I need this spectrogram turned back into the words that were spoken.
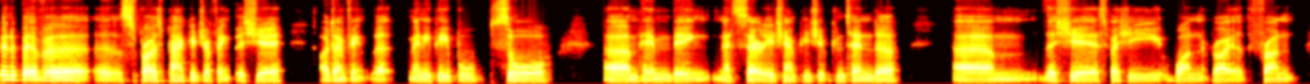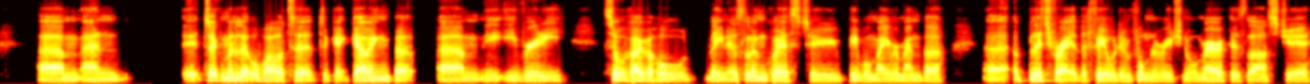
been a bit of a, a, surprise package, I think, this year. I don't think that many people saw um, him being necessarily a championship contender um, this year, especially one right at the front. Um, and it took him a little while to to get going, but um, he, he really sort of overhauled Linus Lundqvist, who people may remember uh, obliterated the field in Formula Regional Americas last year.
